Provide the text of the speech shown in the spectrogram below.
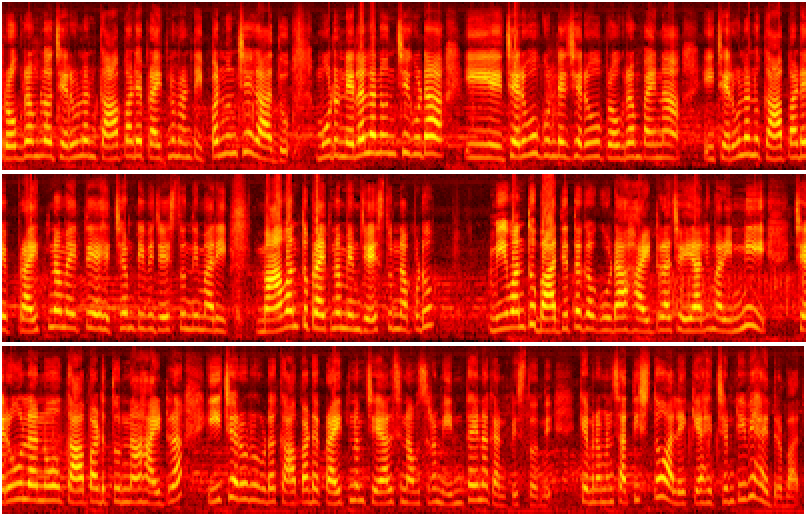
ప్రోగ్రాంలో చెరువులను కాపాడే ప్రయత్నం అంటే ఇప్పటి నుంచే కాదు. మూడు నెలల నుంచి కూడా ఈ చెరువు గుండె చెరువు ప్రోగ్రాం పైన ఈ చెరువులను కాపాడే ప్రయత్నం అయితే హెచ్ఎంటీవీ చేస్తుంది. మరి మా వంతు ప్రయత్నం మేము చేస్తున్నప్పుడు మీ వంతు బాధ్యతగా కూడా హైడ్రా చేయాలి. మరి ఇన్ని చెరువులను కాపాడుతున్న హైడ్రా ఈ చెరువును కూడా కాపాడే ప్రయత్నం చేయాల్సిన అవసరం ఎంతైనా కనిపిస్తుంది. కెమెరామెన్ సతీష్తో అలేఖ్య హెచ్ఎం టీవీ హైదరాబాద్.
